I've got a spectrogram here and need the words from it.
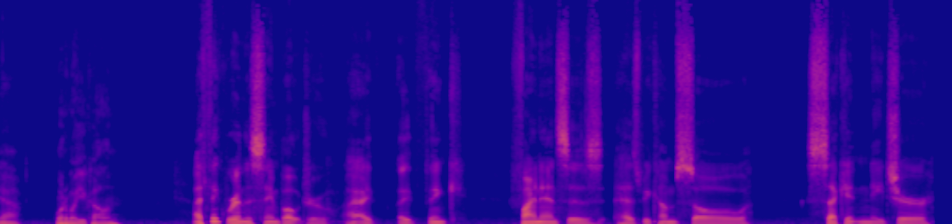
Yeah. What about you, Colin? I think we're in the same boat, Drew. I I, I think finances has become so second nature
